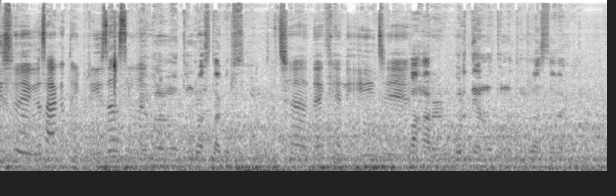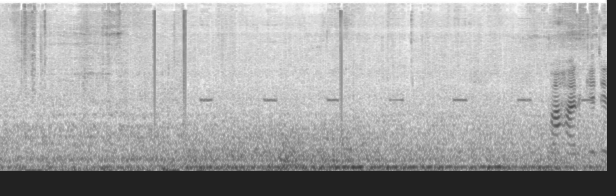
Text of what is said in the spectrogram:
ব্রিজ হয়ে গেছে। আগে তো ব্রিজ আছে না। এগুলো নতুন রাস্তা করছে। আচ্ছা দেখেন এই যে পাহাড়ের উপর দিয়ে নতুন নতুন রাস্তা দেখেন পাহাড় কেটে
